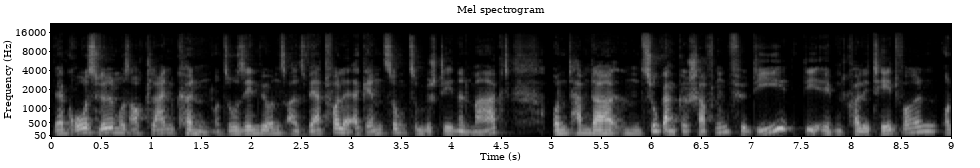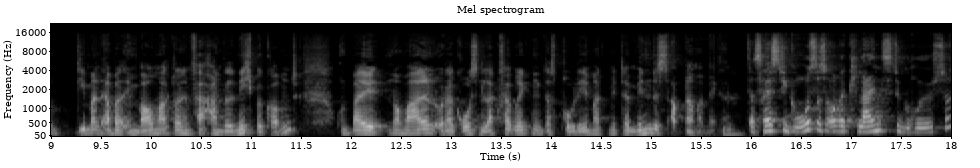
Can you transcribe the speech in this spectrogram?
wer groß will, muss auch klein können. Und so sehen wir uns als wertvolle Ergänzung zum bestehenden Markt und haben da einen Zugang geschaffen für die, die eben Qualität wollen und die man aber im Baumarkt oder im Fachhandel nicht bekommt und bei normalen oder großen Lackfabriken das Problem hat mit der Mindestabnahmemenge. Das heißt, wie groß ist eure kleinste Größe?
